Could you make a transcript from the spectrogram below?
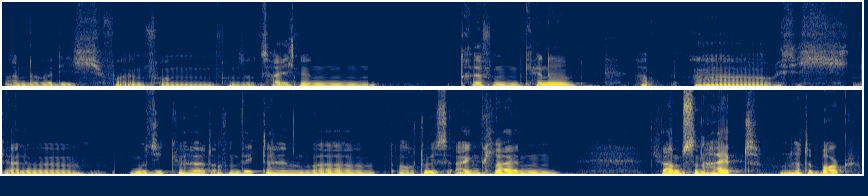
andere, die ich vor allem vom, von so Zeichnen-Treffen kenne. Hab äh, richtig geile Musik gehört auf dem Weg dahin und war auch durchs Einkleiden. Ich war ein bisschen hyped und hatte Bock.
